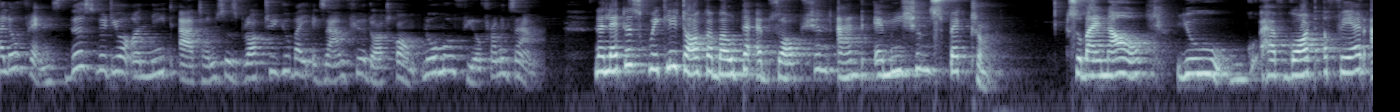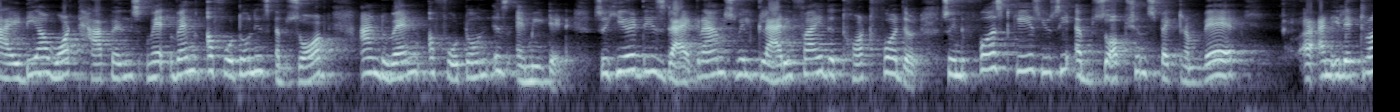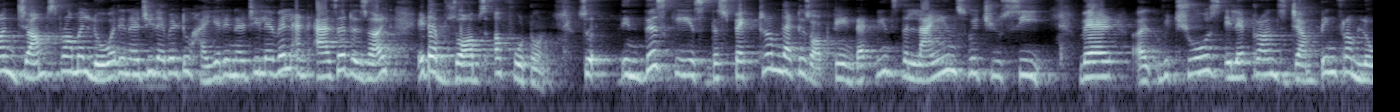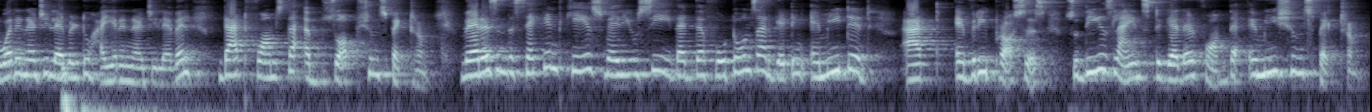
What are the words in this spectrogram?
Hello friends, this video on NEET atoms is brought to you by examfear.com. No more fear from exam. Now let us quickly talk about the absorption and emission spectrum. So by now you have got a fair idea what happens when, a photon is absorbed and when a photon is emitted. So here these diagrams will clarify the thought further. So in the first case you see absorption spectrum where uh, an electron jumps from a lower energy level to higher energy level and as a result it absorbs a photon. So in this case the spectrum that is obtained that means the lines which you see where uh, which shows electrons jumping from lower energy level to higher energy level that forms the absorption spectrum. Whereas in the second case where you see that the photons are getting emitted at every process so these lines together form the emission spectrum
